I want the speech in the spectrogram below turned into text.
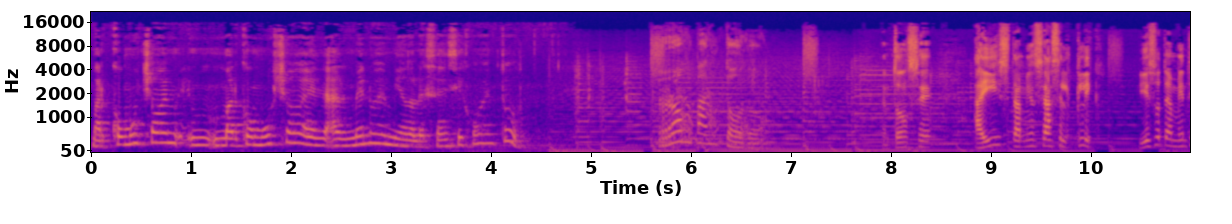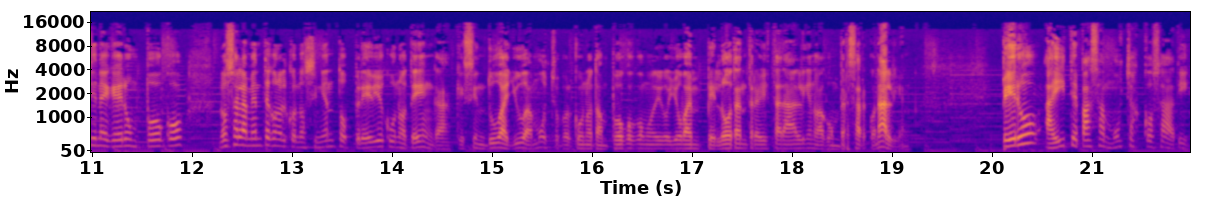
marcó mucho, en- marcó mucho en- al menos en mi adolescencia y juventud. Rompan todo. Entonces, ahí también se hace el clic. Y eso también tiene que ver un poco, no solamente con el conocimiento previo que uno tenga, que sin duda ayuda mucho, porque uno tampoco, como digo yo, va en pelota a entrevistar a alguien o a conversar con alguien. Pero ahí te pasan muchas cosas a ti,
